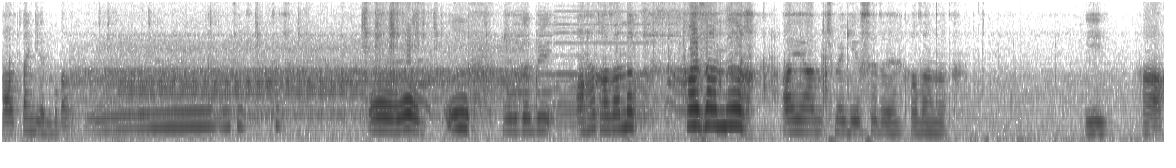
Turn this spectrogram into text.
Alttan gidelim bakalım. Oo, of, burada bir aha kazandık. Kazandık. Ayağım içime girse de kazandık. İyi ha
